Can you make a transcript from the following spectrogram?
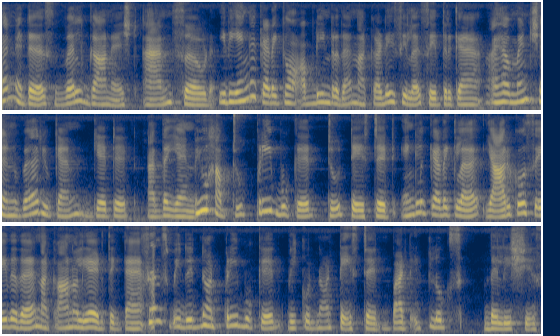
Then it is well garnished and served இது எங்கே கிடைக்கும் அப்படின்றத நான் கடைசியில் சேர்த்துருக்கேன். I have mentioned where you can get it at the end you have to pre book it to taste it எங்களுக்கு கிடைக்கல. யாருக்கோ செய்ததை நான் காணொலியாக எடுத்துக்கிட்டேன். Since we did not pre book it we could not taste it but it looks delicious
